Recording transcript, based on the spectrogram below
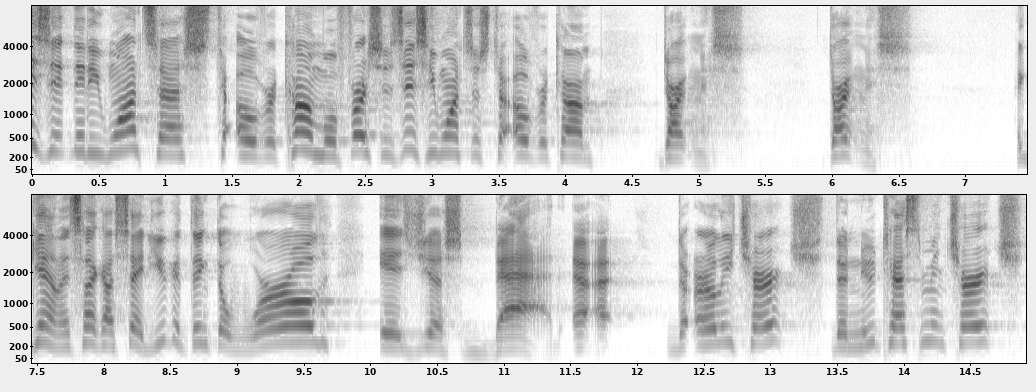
is it that he wants us to overcome? Well, first is this he wants us to overcome darkness. Darkness. Again, it's like I said, you could think the world is just bad. Uh, uh, the early church, the New Testament church,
